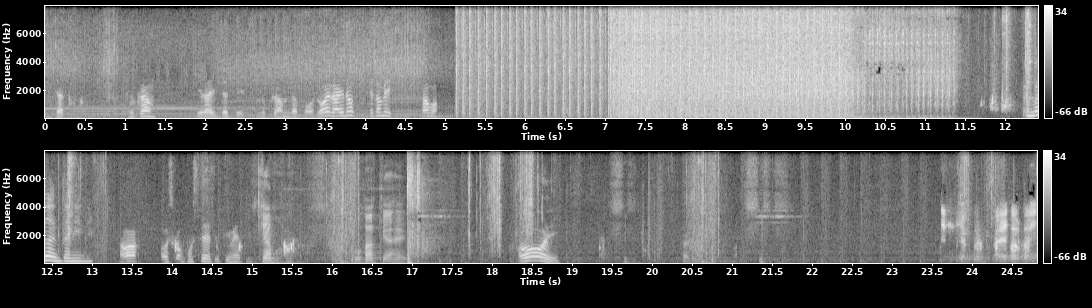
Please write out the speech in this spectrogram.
इज़्ज़त लुक्रम तेरा इज़्ज़त दे लुक्रम द बॉस ओए गाइडो ये तुम भी साबो हमें लगता नहीं है हाँ उसको पूछते हैं टीममेट क्या मामा हुआ क्या है Hey, don't mind.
